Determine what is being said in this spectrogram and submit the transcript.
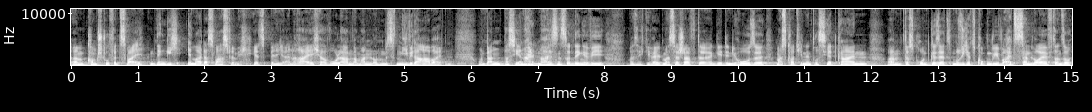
ähm, kommt Stufe 2, denke ich immer, das war's für mich. Jetzt bin ich ein reicher, wohlhabender Mann und muss nie wieder arbeiten. Und dann passieren halt meistens so Dinge wie, weiß ich, die Weltmeisterschaft äh, geht in die Hose, Maskottchen interessiert keinen, ähm, das Grundgesetz muss ich jetzt gucken, wie weit es dann läuft und so.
